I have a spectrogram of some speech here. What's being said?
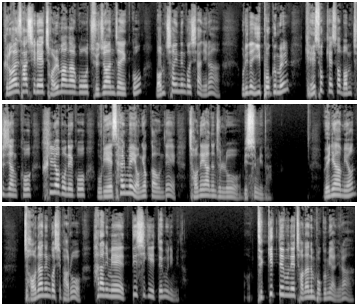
그러한 사실에 절망하고 주저앉아 있고 멈춰 있는 것이 아니라 우리는 이 복음을 계속해서 멈추지 않고 흘려보내고 우리의 삶의 영역 가운데 전해야 하는 줄로 믿습니다. 왜냐하면 전하는 것이 바로 하나님의 뜻이기 때문입니다. 어, 듣기 때문에 전하는 복음이 아니라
